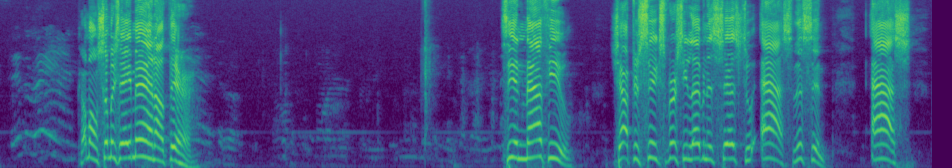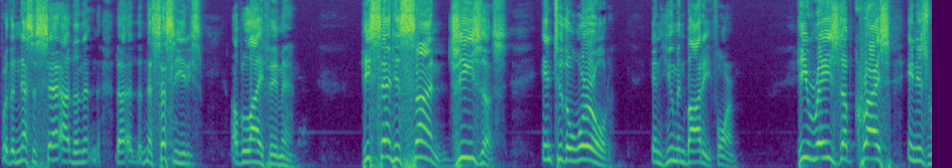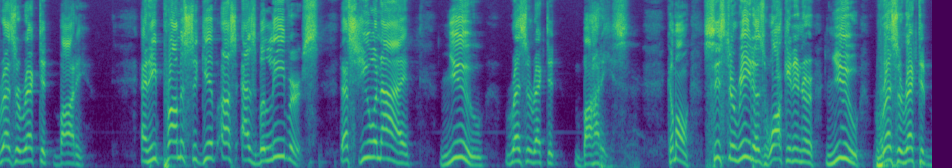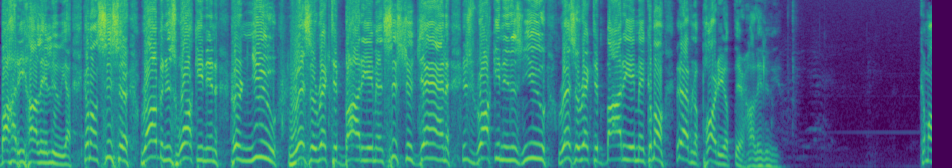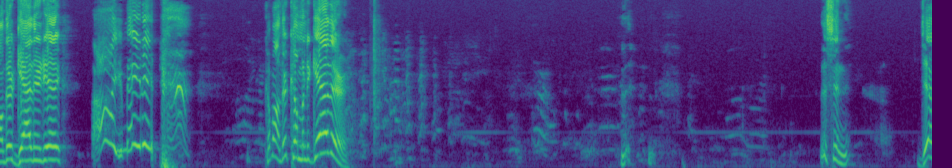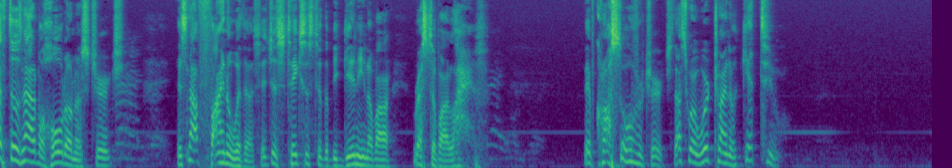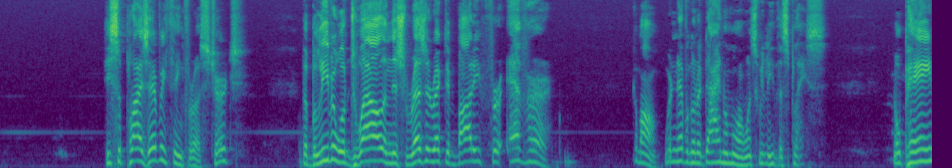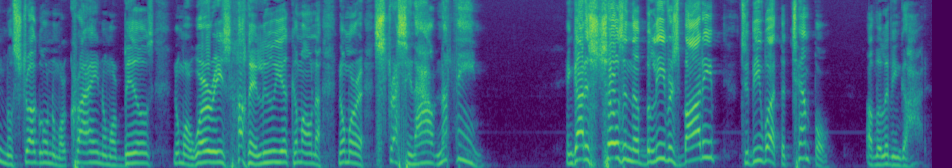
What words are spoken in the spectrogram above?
Come on, somebody say amen out there. See, in Matthew chapter 6, verse 11, it says to ask, listen, ask for the, necess- uh, the, the, the necessities of life. Amen. He sent his son, Jesus, into the world in human body form. He raised up Christ in his resurrected body. And he promised to give us as believers, that's you and I, new resurrected bodies. Come on. Sister Rita's walking in her new resurrected body. Hallelujah. Come on. Sister Robin is walking in her new resurrected body. Amen. Sister Jan is rocking in his new resurrected body. Amen. Come on. They're having a party up there. Hallelujah. Come on. They're gathering together. Ah, oh, you made it. Come on. They're coming together. Listen, death does not have a hold on us, church. It's not final with us. It just takes us to the beginning of our rest of our life. They've crossed over, church. That's where we're trying to get to. He supplies everything for us, church. The believer will dwell in this resurrected body forever. Come on, we're never going to die no more once we leave this place. No pain, no struggle, no more crying, no more bills, no more worries. Hallelujah. Come on. Uh, no more stressing out. Nothing. And God has chosen the believer's body to be what? The temple of the living God.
